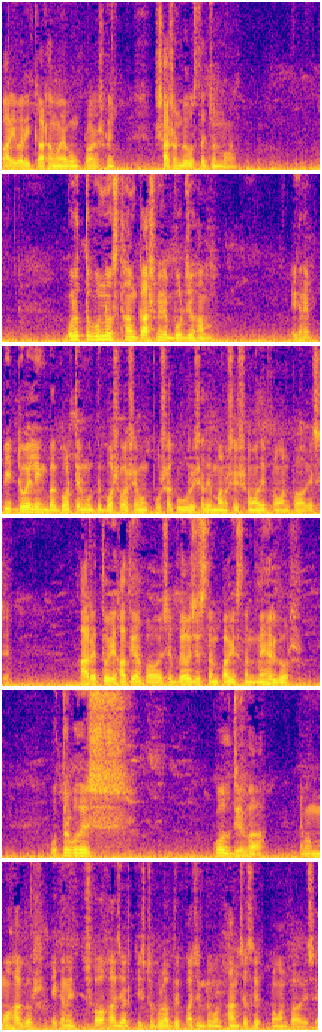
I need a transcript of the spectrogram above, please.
পারিবারিক কাঠামো এবং প্রশাসনিক শাসন ব্যবস্থার জন্ম হয়। গুরুত্বপূর্ণ স্থান কাশ্মীরের বুর্জহাম। এখানে পিট ডোয়েলিং বা গর্তের মধ্যে বসবাস এবং পোশাক কুকুরের সাথে মানুষের সমাধির প্রমাণ পাওয়া গেছে। হাড়ের তৈরি হাতিয়ার পাওয়া গেছে বেলুচিস্তান, পাকিস্তান, মেহেরগড়, উত্তরপ্রদেশ কোলডিভা এবং মহাগড়। এখানে ছ হাজার খ্রিস্টপূর্বাব্দের প্রাচীনতম ধান চাষের প্রমাণ পাওয়া গেছে।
